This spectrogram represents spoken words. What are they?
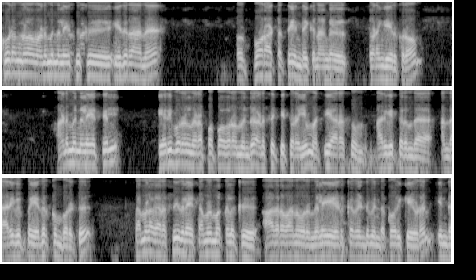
கூடங்குளம் அணுமின் நிலையத்துக்கு எதிரான ஒரு போராட்டத்தை இன்றைக்கு நாங்கள் தொடங்கி இருக்கிறோம் அணுமின் நிலையத்தில் எரிபொருள் நிரப்பப் போகிறோம் என்று அணுசக்தி துறையும் மத்திய அரசும் அறிவித்திருந்த அந்த அறிவிப்பை எதிர்க்கும் பொருட்டு தமிழக அரசு இதிலே தமிழ் மக்களுக்கு ஆதரவான ஒரு நிலையை எடுக்க வேண்டும் என்ற கோரிக்கையுடன் இந்த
